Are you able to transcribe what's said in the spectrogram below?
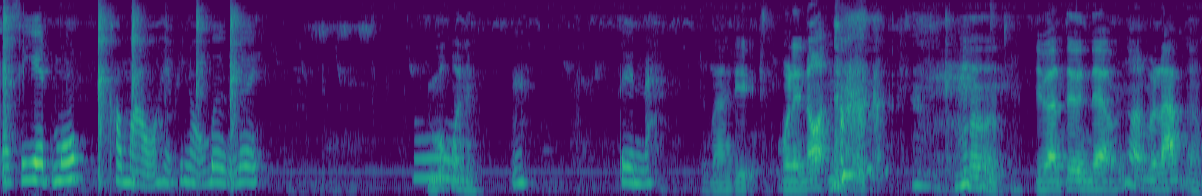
กระเสิเฮ็ดมุก เขาเมาให้พี่น้องเบิ่งเลยมุกวันนี้ตื่นนะสบาดีวันเลยนอนจะว่าตื่นแล้วนอนมารับเนาะ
